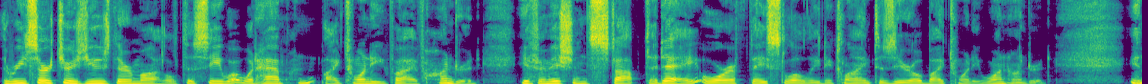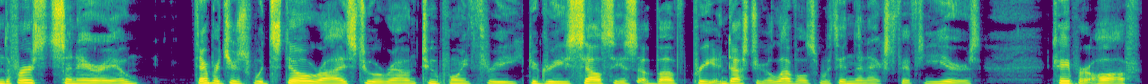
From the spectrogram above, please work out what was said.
The researchers used their model to see what would happen by 2500 if emissions stopped today or if they slowly declined to zero by 2100. In the first scenario, temperatures would still rise to around 2.3 degrees Celsius above pre industrial levels within the next 50 years, taper off,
